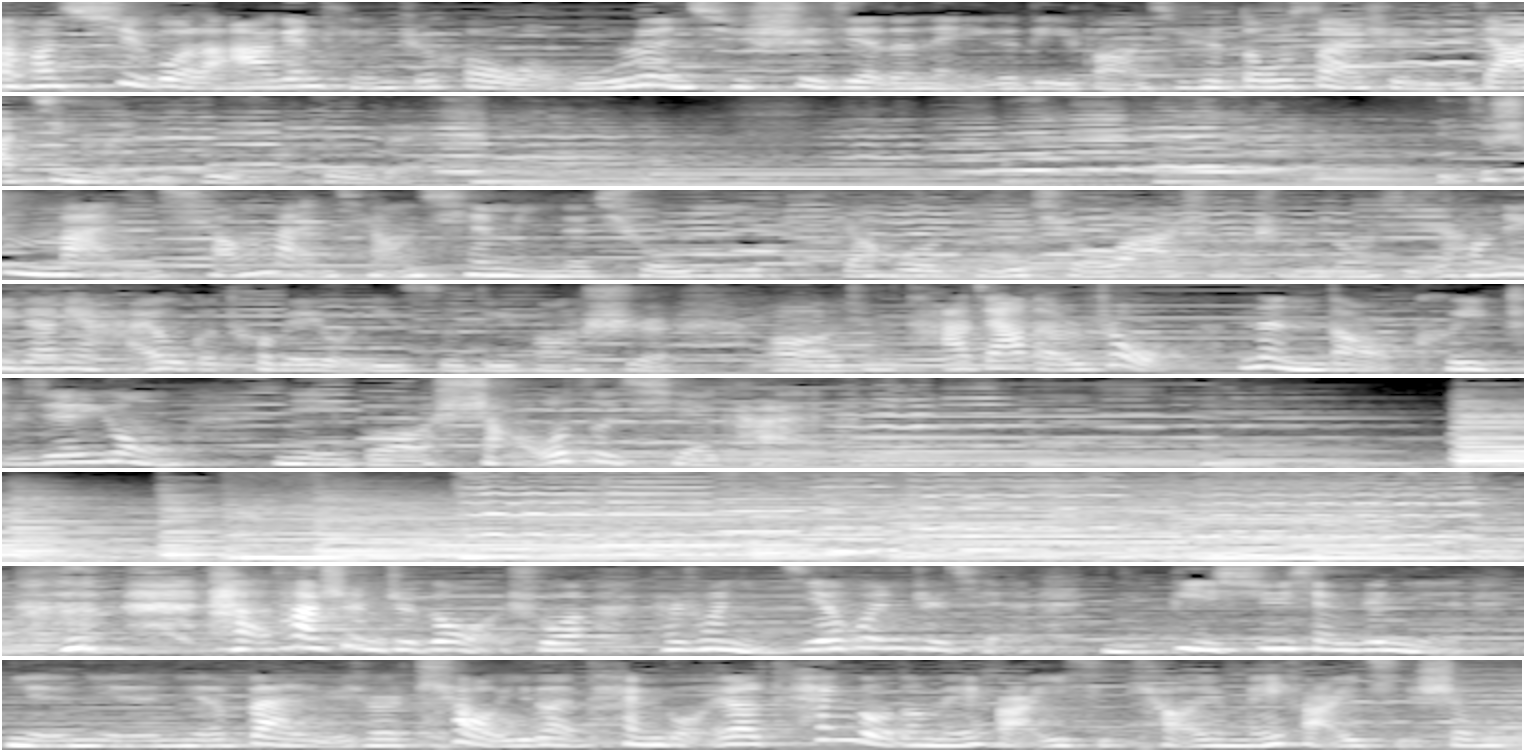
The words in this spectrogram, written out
本上去过了阿根廷之后，我无论去世界的哪一个地方，其实都算是离家近了一步嘛，对不对？就是满墙满墙签名的球衣，然后足球啊什么什么东西。然后那家店还有个特别有意思的地方是，呃，就是他家的肉嫩到可以直接用那个勺子切开。他甚至跟我说，他说你结婚之前，你必须先跟你你你你的伴侣就是跳一段 tango，要 tango 都没法一起跳，就没法一起生活。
